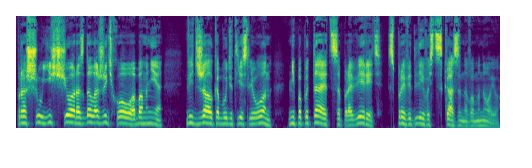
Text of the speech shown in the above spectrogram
Прошу еще раз доложить Хоу обо мне, ведь жалко будет, если он не попытается проверить справедливость сказанного мною».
